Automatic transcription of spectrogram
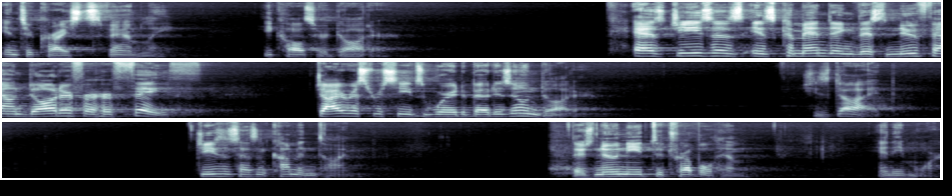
into Christ's family. He calls her daughter. As Jesus is commending this newfound daughter for her faith, Jairus receives word about his own daughter. She's died. Jesus hasn't come in time. There's no need to trouble him anymore.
